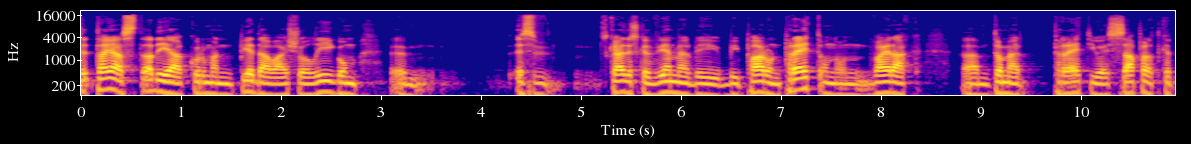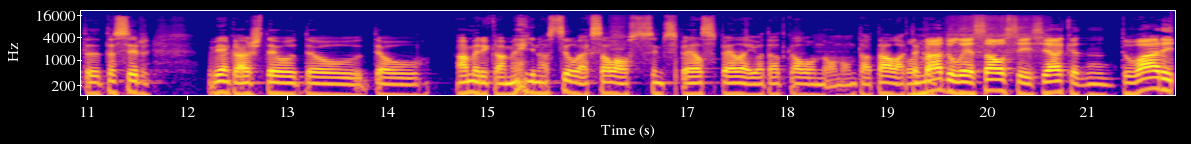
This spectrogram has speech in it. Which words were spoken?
tajā stadijā, kur man piedāvāja šo līgumu, um, es skaidrs, ka vienmēr bija, bija par un pret un, un vairāk um, tomēr pret, jo es sapratu, ka tas ir vienkārši tev, tev, tev Amerikā mēģinās cilvēks salauzt simts spēles, spēlējot atkal un, un, un tā tālāk. Un tā kā medulies ausīs, jā, kad tu vari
